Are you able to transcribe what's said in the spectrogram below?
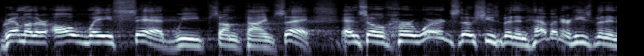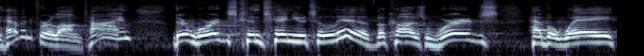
grandmother always said, we sometimes say. And so her words, though she's been in heaven or he's been in heaven for a long time, their words continue to live because words have a way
